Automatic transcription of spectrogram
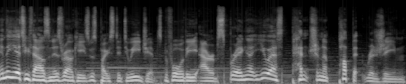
In the year 2000, Israel Keyes was posted to Egypt before the Arab Spring, a US pensioner puppet regime.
